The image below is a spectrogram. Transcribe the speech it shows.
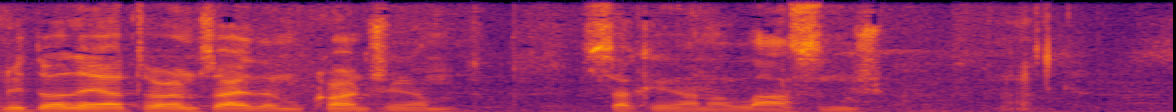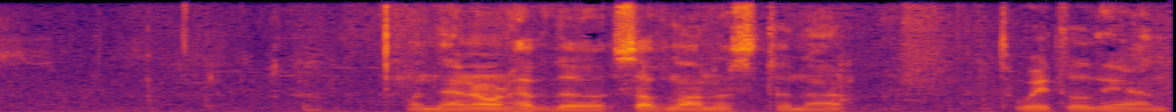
I'm sorry that I'm crunching. I'm sucking on a lozenge. And then I don't have the savlanus to not to wait till the end.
